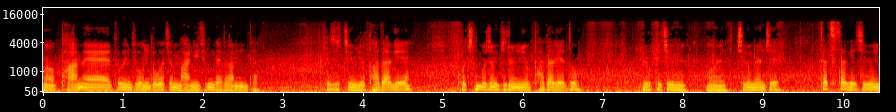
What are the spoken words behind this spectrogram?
어, 밤에도 이제 온도가 좀 많이 좀 내려갑니다. 그래서 지금 이 바닥에 고추모종 기르는 이 바닥에도 이렇게 지금 어, 지금 현재 따뜻하게 지금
